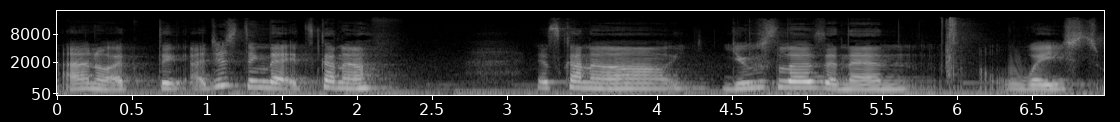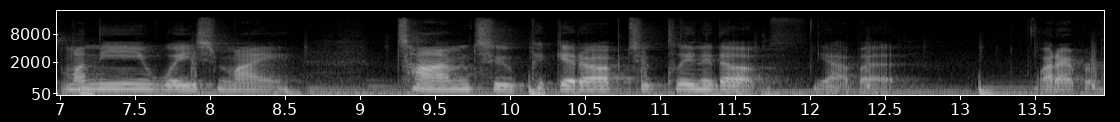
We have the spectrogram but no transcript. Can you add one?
i don't know i think i just think that it's kind of it's kind of useless and then waste money waste my time to pick it up to clean it up. Yeah but whatever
